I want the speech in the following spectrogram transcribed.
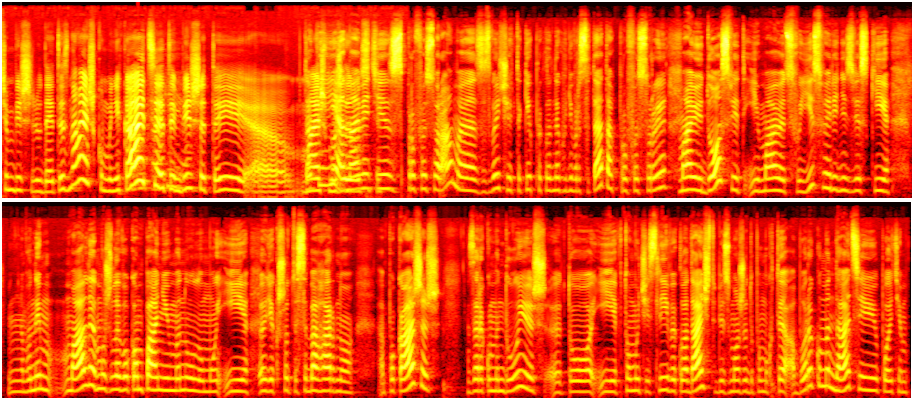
чим більше людей ти знаєш, комунікація, Так і тим більше ти е, маєш і є. можливості. Навіть із професорами зазвичай в таких прикладних університетах професори мають досвід і мають свої своєрідні зв'язки. Вони мали можливо компанію в минулому, і якщо ти себе гарно покажеш, зарекомендуєш, то і в тому числі викладач тобі зможе допомогти або рекомендацією потім,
